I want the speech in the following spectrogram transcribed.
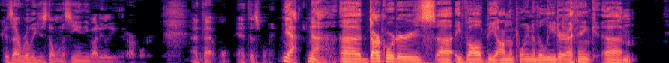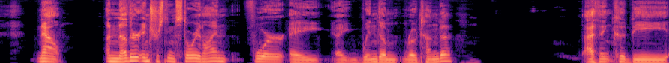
because I really just don't want to see anybody leave the Dark Order at that point at this point. Yeah, no. Uh, Dark Order's uh, evolved beyond the point of a leader, I think. Um, now, another interesting storyline for a a Windham Rotunda, I think, could be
